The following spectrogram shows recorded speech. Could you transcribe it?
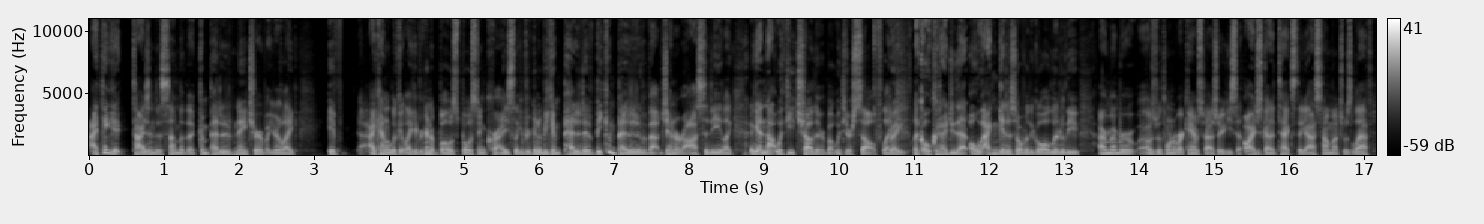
I think it ties into some of the competitive nature. But you're like, if I kind of look at like if you're going to boast, boast in Christ. Like if you're going to be competitive, be competitive about generosity. Like again, not with each other, but with yourself. Like Right. like oh, could I do that? Oh, I can get us over the goal. Literally, I remember I was with one of our campus pastors. He said, "Oh, I just got a text. They asked how much was left,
